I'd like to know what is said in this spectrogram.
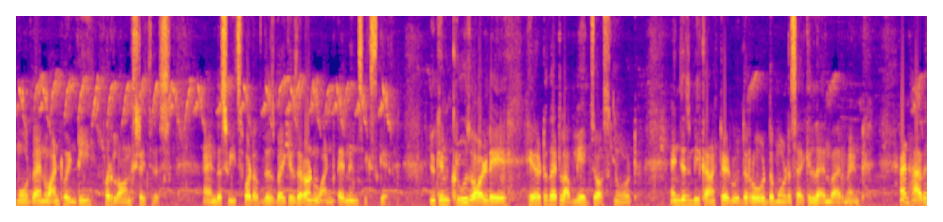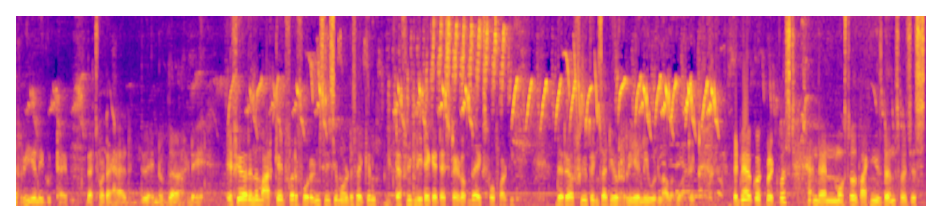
more than 120 for long stretches. And the sweet spot of this bike is around 110 in 6th gear you can cruise all day, hear to that lovely exhaust note, and just be connected with the road, the motorcycle, the environment, and have a really good time. That's what I had at the end of the day. If you are in the market for a 400cc motorcycle, definitely take a test ride of the X440. There are a few things that you really would love about it. Let me have a quick breakfast, and then most of the packing is done, so it's just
